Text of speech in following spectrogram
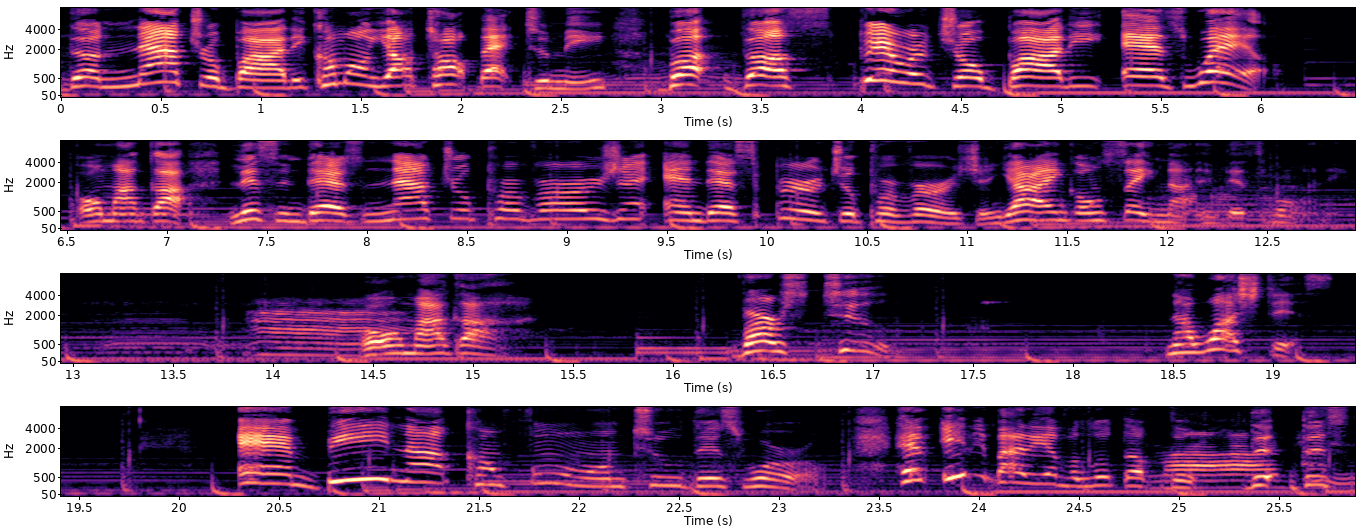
the natural body come on y'all talk back to me but the spiritual body as well Oh my God. Listen, there's natural perversion and there's spiritual perversion. Y'all ain't gonna say nothing this morning. Oh my God. Verse 2. Now, watch this. And be not conformed to this world. Have anybody ever looked up the, the this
